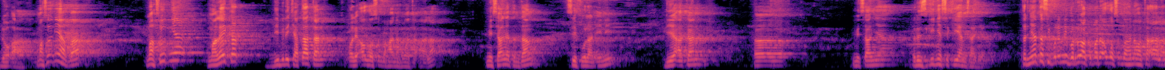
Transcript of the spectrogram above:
Doa. Maksudnya apa? Maksudnya malaikat diberi catatan oleh Allah Subhanahu wa taala misalnya tentang si fulan ini dia akan uh, misalnya rezekinya sekian saja. Ternyata si fulan ini berdoa kepada Allah Subhanahu wa taala.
